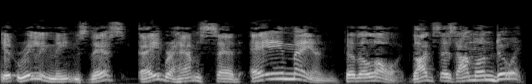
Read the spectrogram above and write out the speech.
It really means this. Abraham said, Amen to the Lord. God says, I'm going to do it.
